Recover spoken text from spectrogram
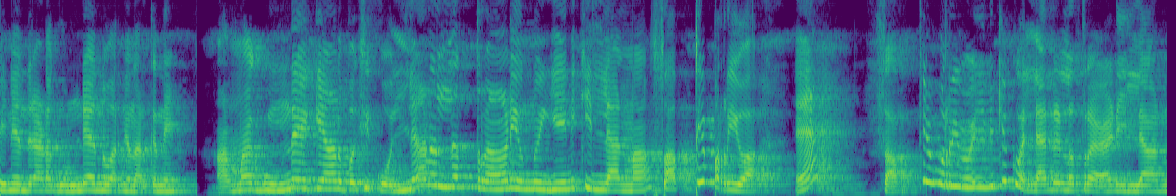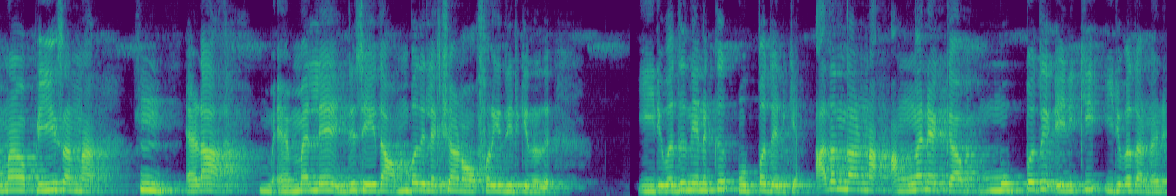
പിന്നെ എന്തിനാടാ ഗുണ്ട എന്ന് പറഞ്ഞ് നടക്കുന്നേ? അണ്ണ ഗുണ്ടയൊക്കെയാണ്. പക്ഷെ കൊല്ലാനുള്ള ത്രാണിയൊന്നും എനിക്കില്ല അണ്ണ. സത്യം പറയുക ഏ? സത്യം പറയുക എനിക്ക് കൊല്ലാനുള്ള ത്രാണിയില്ല അണ്ണ. പ്ലീസ് അണ്ണ. എടാ എം എൽ എ ഇത് ചെയ്ത് അമ്പത് ലക്ഷമാണ് ഓഫർ ചെയ്തിരിക്കുന്നത്. ഇരുപത് നിനക്ക് മുപ്പത് എനിക്ക്. അതെന്താണ് അങ്ങനെയൊക്കെ മുപ്പത് എനിക്ക് ഇരുപത് അണ്ണന്.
